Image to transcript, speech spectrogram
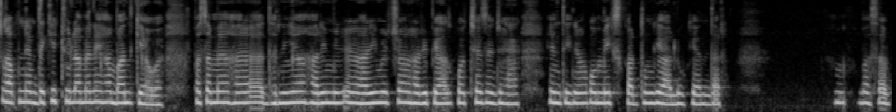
आपने अब देखिए, चूल्हा मैंने यहाँ बंद किया हुआ है। बस अब मैं हर, धनिया, हरी मिर्च हरी मिर्च और हरी प्याज को अच्छे से जो है, इन तीनों को मिक्स कर दूँगी आलू के अंदर। बस अब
